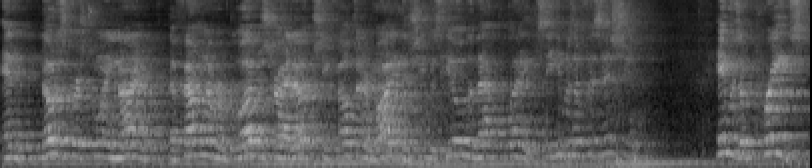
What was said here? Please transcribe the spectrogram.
And notice verse 29 the fountain of her blood was dried up. She felt in her body that she was healed of that plague. See, he was a physician, he was a priest.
